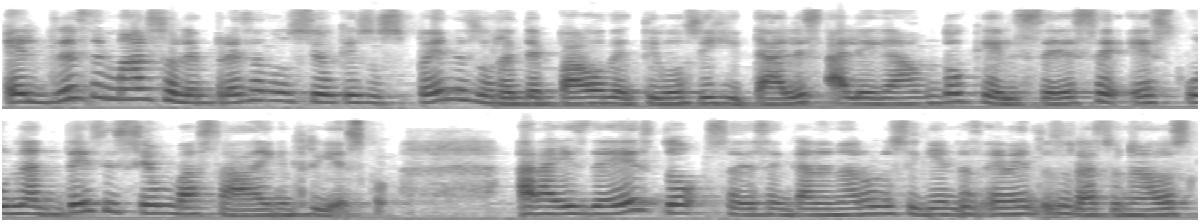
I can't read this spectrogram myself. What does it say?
El 3 de marzo la empresa anunció que suspende su red de pago de activos digitales alegando que el cese es una decisión basada en el riesgo. A raíz de esto, se desencadenaron los siguientes eventos relacionados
